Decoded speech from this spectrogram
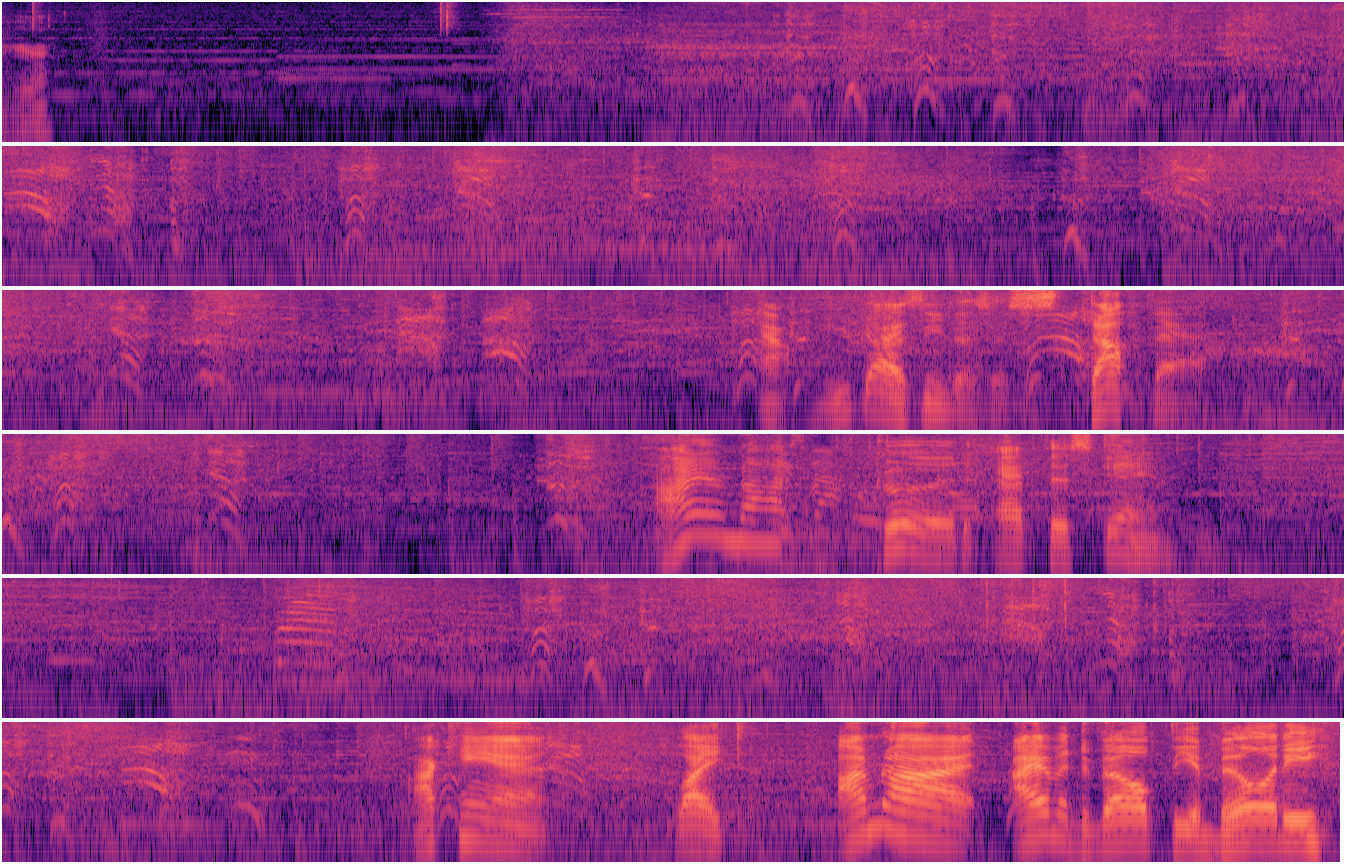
Here? Ow, you guys need to just stop that. I am not good at this game. Can't, like, I'm not, I haven't developed the ability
